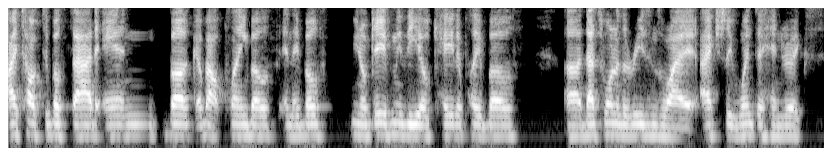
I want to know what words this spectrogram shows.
I talked to both Thad and Buck about playing both, and they both you know gave me the okay to play both. Uh, that's one of the reasons why I actually went to Hendrix.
